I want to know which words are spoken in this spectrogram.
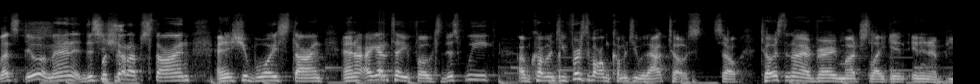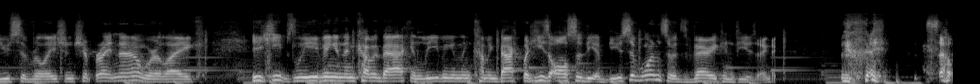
Let's do it, man. This is Shut Up Stein, and it's your boy Stein. And I, I got to tell you, folks, this week I'm coming to you. First of all, I'm coming to you without Toast. So Toast and I are very much like in, in an abusive relationship right now. Where like he keeps leaving and then coming back and leaving and then coming back, but he's also the abusive one, so it's very confusing. so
